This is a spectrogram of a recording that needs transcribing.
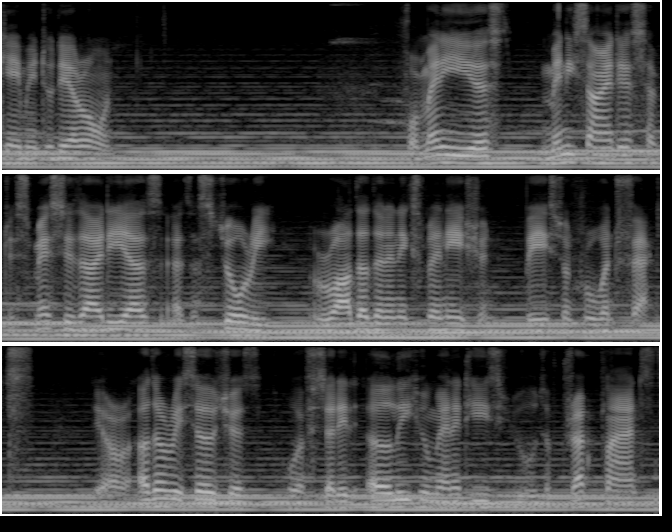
came into their own. For many years, many scientists have dismissed these ideas as a story rather than an explanation based on proven facts. There are other researchers who have studied early humanity's use of drug plants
